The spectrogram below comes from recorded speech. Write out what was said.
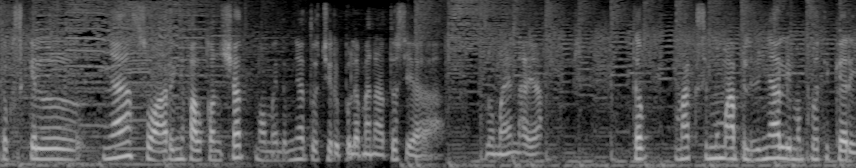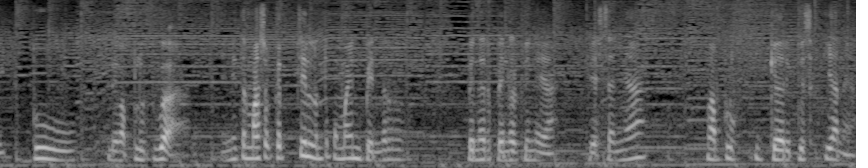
untuk skillnya Soaring Falcon Shot momentumnya 7800 ya lumayan lah ya. Top maksimum ability-nya 53.052 ini termasuk kecil untuk pemain banner banner banner gini ya. Biasanya 53.000 sekian ya.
